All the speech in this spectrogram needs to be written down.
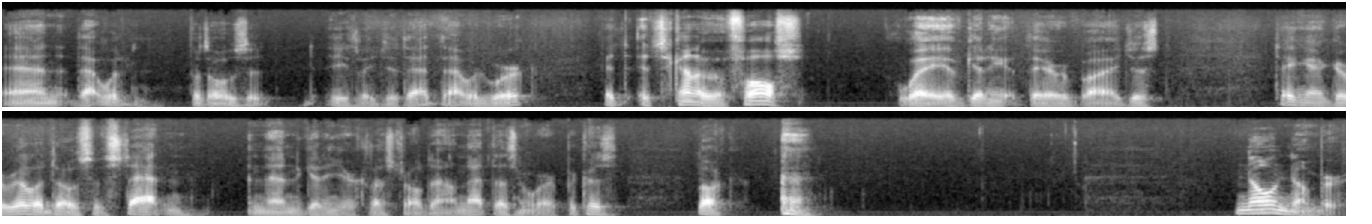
And that would, for those that easily did that, that would work. It, it's kind of a false way of getting it there by just taking a gorilla dose of statin and then getting your cholesterol down. That doesn't work because, look, no number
